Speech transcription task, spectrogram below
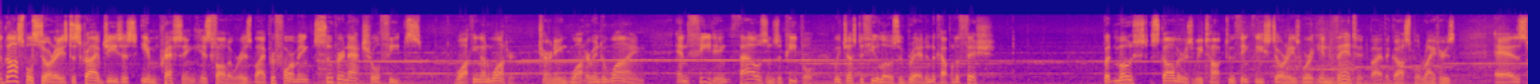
The Gospel stories describe Jesus impressing his followers by performing supernatural feats, walking on water, turning water into wine, and feeding thousands of people with just a few loaves of bread and a couple of fish. But most scholars we talk to think these stories were invented by the Gospel writers as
